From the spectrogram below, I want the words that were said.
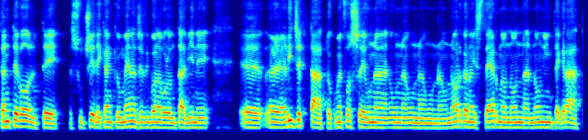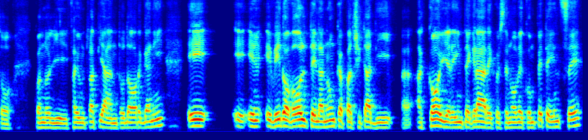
tante volte succede che anche un manager di buona volontà viene eh, eh, rigettato come fosse una, una, una, un organo esterno non, non, integrato quando gli fai un trapianto d'organi e, e, e, vedo a volte la non capacità di uh, accogliere e integrare queste nuove competenze,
